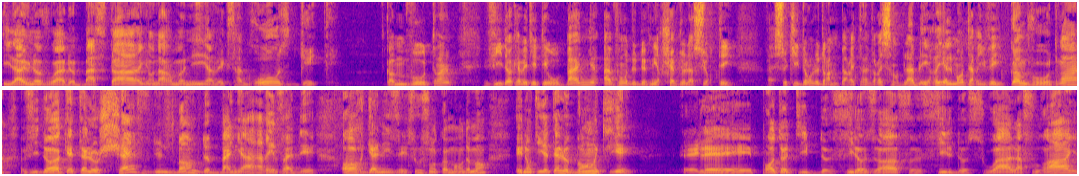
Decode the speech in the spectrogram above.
il a une voix de basse-taille en harmonie avec sa grosse gaieté. Comme Vautrin, Vidocq avait été au bagne avant de devenir chef de la sûreté. ce qui, dans le drame, paraît invraisemblable, est réellement arrivé. Comme Vautrin, Vidocq était le chef d'une bande de bagnards évadés, organisés sous son commandement, et dont il était le banquier. Et les prototypes de philosophes, fil de soie, la fourraille,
